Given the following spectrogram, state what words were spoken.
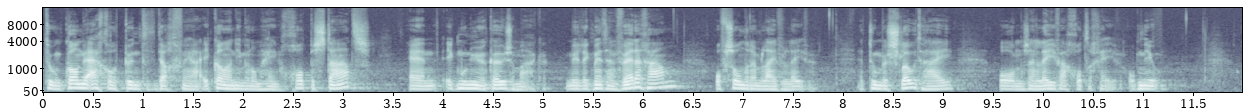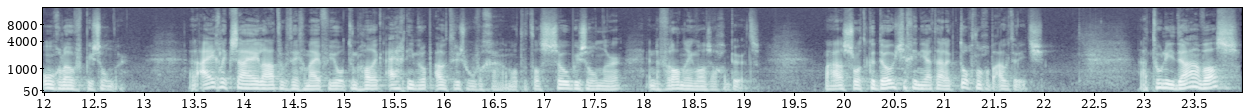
toen kwam hij eigenlijk op het punt dat hij dacht van ja, ik kan er niet meer omheen. God bestaat en ik moet nu een keuze maken. Wil ik met hem verder gaan of zonder hem blijven leven? En toen besloot hij om zijn leven aan God te geven, opnieuw. Ongelooflijk bijzonder. En eigenlijk zei hij later ook tegen mij van joh, toen had ik eigenlijk niet meer op autoris hoeven gaan, want het was zo bijzonder en de verandering was al gebeurd. Maar als een soort cadeautje ging hij uiteindelijk toch nog op outreach. Nou, toen hij daar was,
